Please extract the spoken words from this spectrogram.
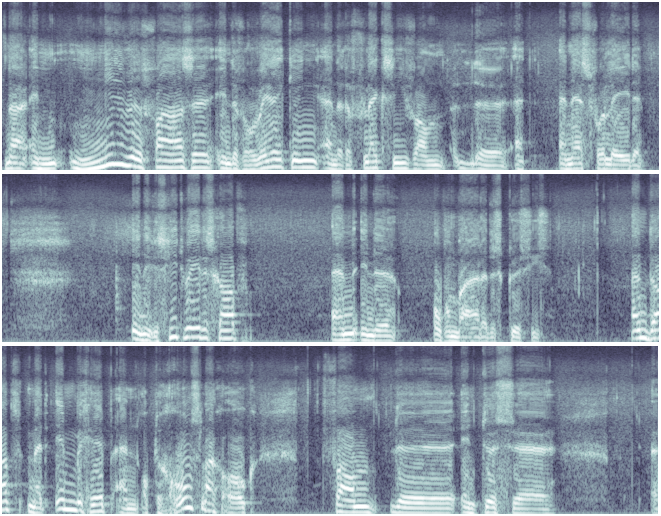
naar een nieuwe fase in de verwerking en de reflectie van de, het NS-verleden. In de geschiedwetenschap en in de openbare discussies. En dat met inbegrip en op de grondslag ook van de intussen uh,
